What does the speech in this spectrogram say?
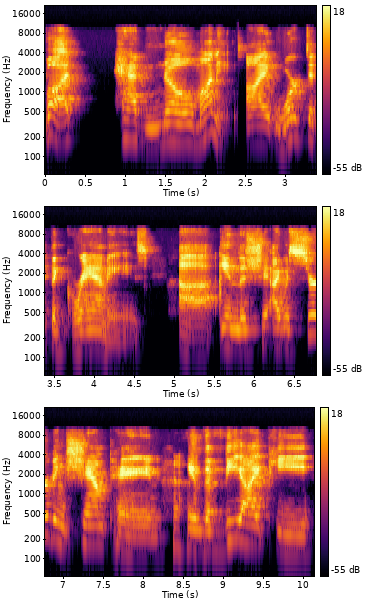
but had no money. I worked at the Grammys. Uh, in the sh- I was serving champagne in the VIP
